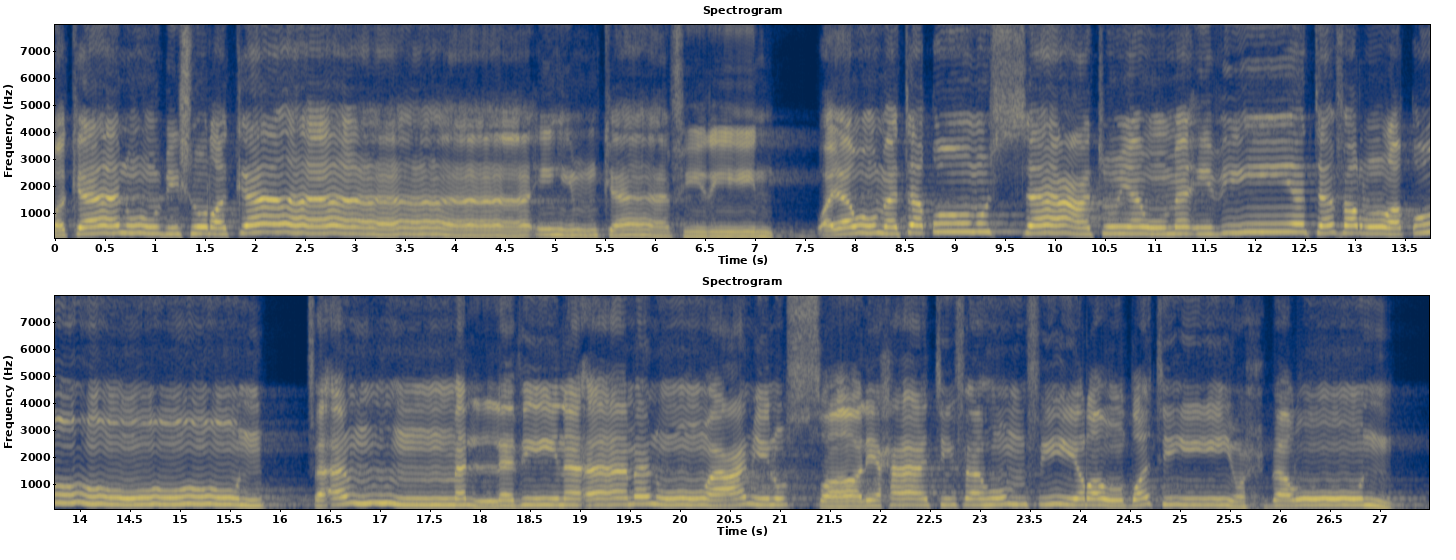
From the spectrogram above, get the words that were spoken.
وكانوا بشركائهم كافرين. ويوم تقوم الساعة يومئذ يتفرقون. فأما الذين آمنوا وعملوا الصالحات فهم في روضة يحبرون.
